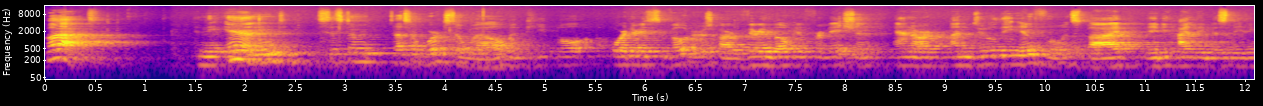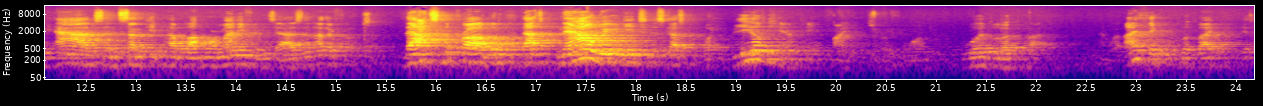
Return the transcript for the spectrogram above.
but in the end, the system doesn't work so well when people ordinary voters are very low information and are unduly influenced by maybe highly misleading ads, and some people have a lot more money for these ads than other folks. That's the problem. That's, now we need to discuss what real campaign finance reform would look like. And what I think would look like is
